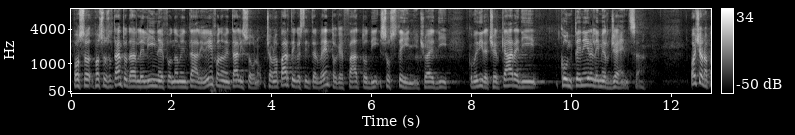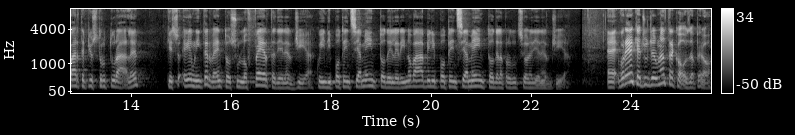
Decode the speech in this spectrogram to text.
Posso, posso, soltanto dare le linee fondamentali. Le linee fondamentali sono, c'è una parte di questo intervento che è fatto di sostegni, cioè di dire, cercare di contenere l'emergenza. Poi c'è una parte più strutturale che è un intervento sull'offerta di energia, quindi potenziamento delle rinnovabili, potenziamento della produzione di energia. Eh, vorrei anche aggiungere un'altra cosa però.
